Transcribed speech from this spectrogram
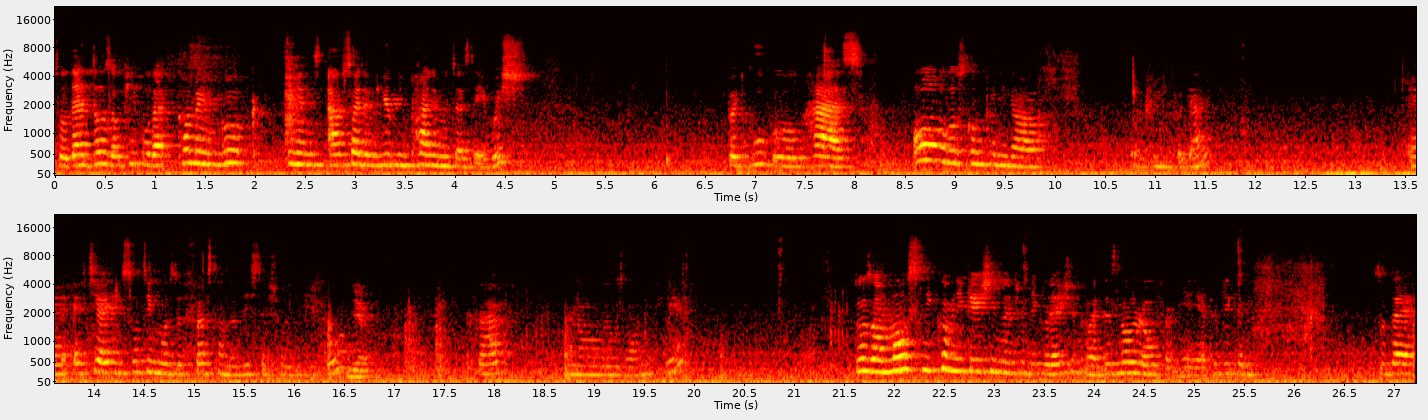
So that those are people that come and go outside of European Parliament as they wish. But Google has all those companies are working for them. Uh, FTI Consulting was the first on the list I showed you before. Yeah. Kreab and all those ones here. Those are mostly communications and public relations. Well, there's no law firm here, yeah, public and so they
